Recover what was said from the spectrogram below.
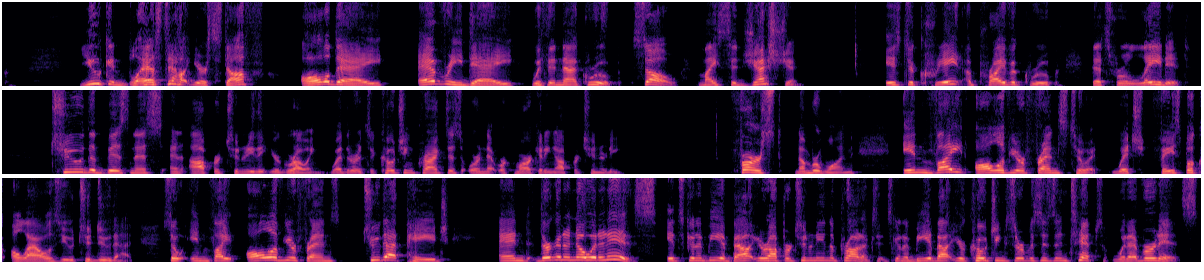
you can blast out your stuff all day, every day within that group. So, my suggestion is to create a private group that's related to the business and opportunity that you're growing, whether it's a coaching practice or a network marketing opportunity. First, number one, invite all of your friends to it, which Facebook allows you to do that. So invite all of your friends to that page and they're going to know what it is. It's going to be about your opportunity and the products. It's going to be about your coaching services and tips, whatever it is.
